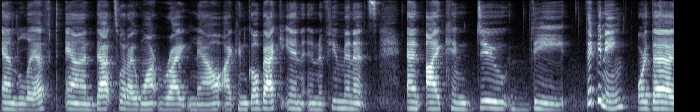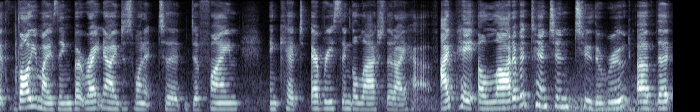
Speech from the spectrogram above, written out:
and lift and that's what I want right now. I can go back in in a few minutes and I can do the thickening or the volumizing but right now I just want it to define and catch every single lash that I have. I pay a lot of attention to the root of the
